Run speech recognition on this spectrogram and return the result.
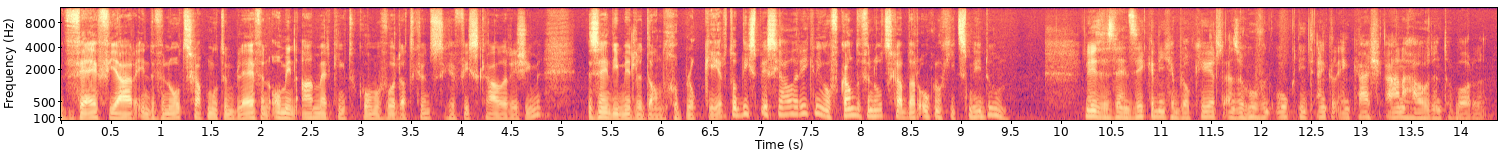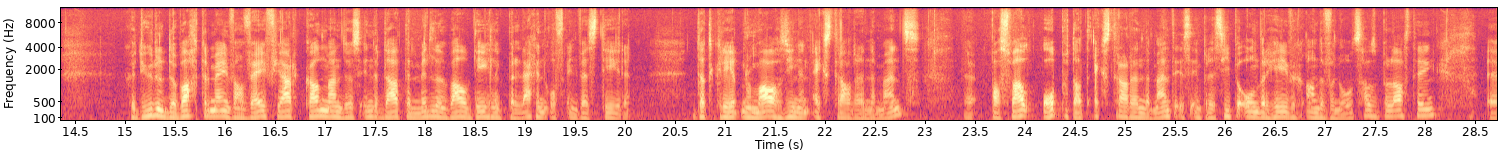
vijf jaar in de vennootschap moeten blijven om in aanmerking te komen voor dat gunstige fiscale regime. Zijn die middelen dan geblokkeerd op die speciale rekening of kan de vennootschap daar ook nog iets mee doen? Nee, ze zijn zeker niet geblokkeerd en ze hoeven ook niet enkel in cash aangehouden te worden. Gedurende de wachttermijn van vijf jaar kan men dus inderdaad de middelen wel degelijk beleggen of investeren. Dat creëert normaal gezien een extra rendement, pas wel op, dat extra rendement is in principe onderhevig aan de vennootschapsbelasting. Uh,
